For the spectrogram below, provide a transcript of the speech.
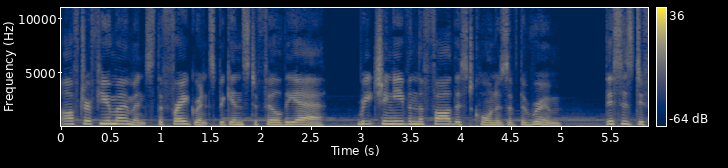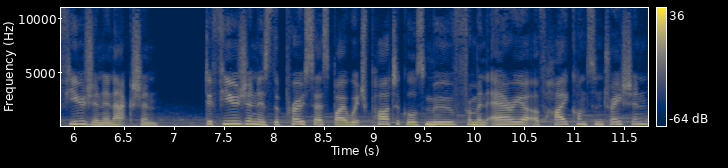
After a few moments, the fragrance begins to fill the air, reaching even the farthest corners of the room. This is diffusion in action. Diffusion is the process by which particles move from an area of high concentration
